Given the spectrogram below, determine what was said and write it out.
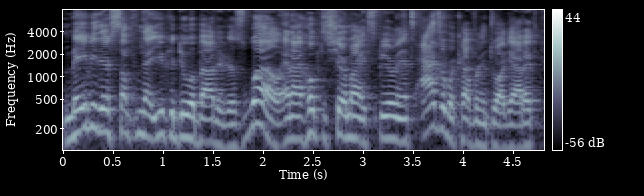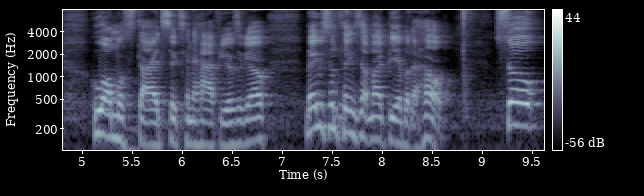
maybe there's something that you could do about it as well. And I hope to share my experience as a recovering drug addict who almost died six and a half years ago, maybe some things that might be able to help. So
